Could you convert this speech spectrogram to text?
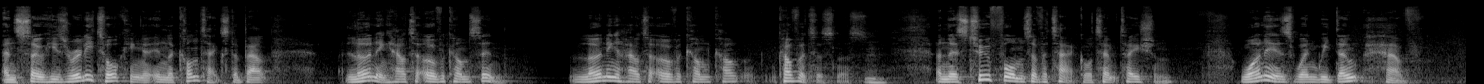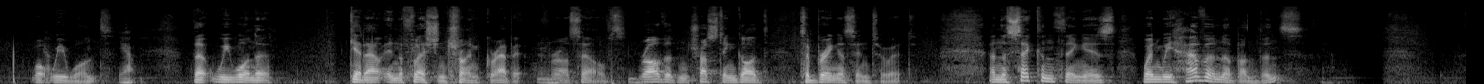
And so he's really talking in the context about learning how to overcome sin, learning how to overcome co- covetousness. Mm. And there's two forms of attack or temptation. One is when we don't have what we want, Yeah. that we want to get out in the flesh and try and grab it for mm. ourselves, mm. rather than trusting God to bring us into it. And the second thing is when we have an abundance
